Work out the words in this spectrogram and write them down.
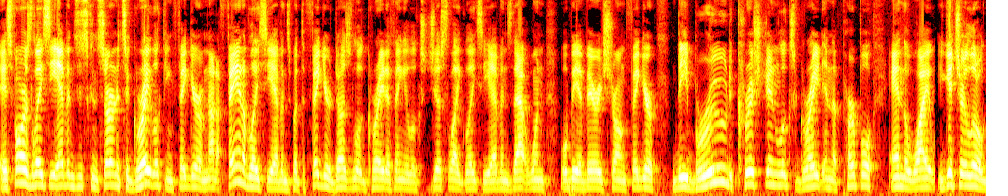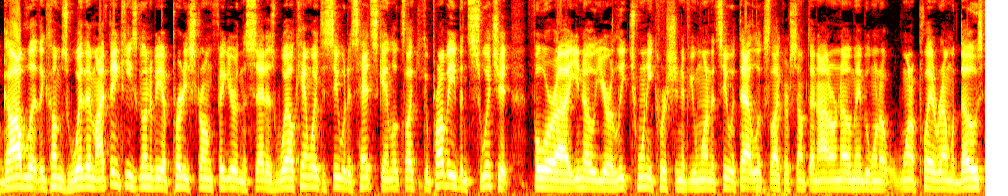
As far as Lacey Evans is concerned, it's a great looking figure. I'm not a fan of Lacey Evans, but the figure does look great. I think it looks just like Lacey Evans. That one will be a very strong figure. The Brood Christian looks great in the purple and the white. You get your little goblet that comes with him. I think he's going to be a pretty strong figure in the set as well. Can't wait to see what his head skin looks like. You could probably even switch it for, uh, you know, your Elite 20 Christian if you want to see what that looks like or something. I don't know. Maybe want to want to play around with those.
